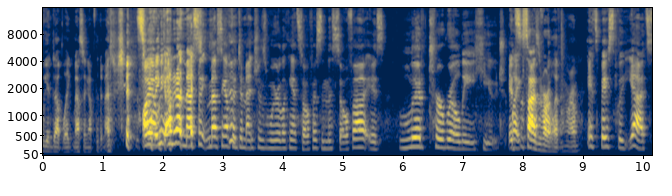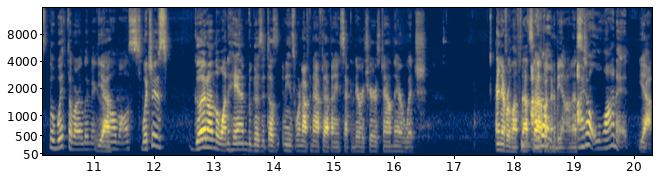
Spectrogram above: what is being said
we ended up like messing up the dimensions. Oh yeah, when we ended up messing messing up the dimensions when we were looking at sofas, and the sofa is literally huge. It's like the size of our living room, it's basically yeah, it's the width of our living room Yeah. almost. which is good on the one hand because it doesn't it means we're not gonna have to have any secondary chairs down there, which I never left that setup. I'm gonna be honest. I don't want it. Yeah,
